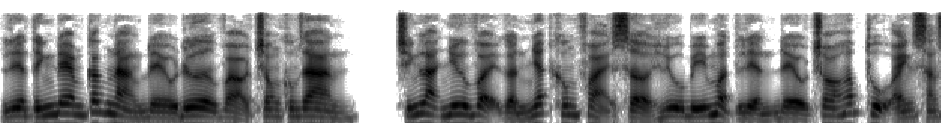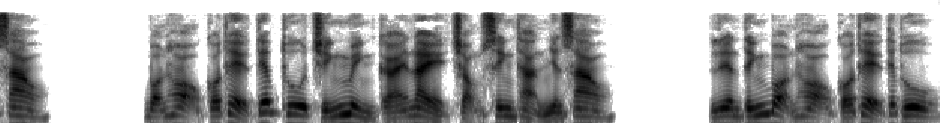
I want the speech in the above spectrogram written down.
Liền tính đem các nàng đều đưa vào trong không gian, chính là như vậy gần nhất không phải sở hữu bí mật liền đều cho hấp thụ ánh sáng sao. Bọn họ có thể tiếp thu chính mình cái này trọng sinh thản nhiên sao. Liên tính bọn họ có thể tiếp thu.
